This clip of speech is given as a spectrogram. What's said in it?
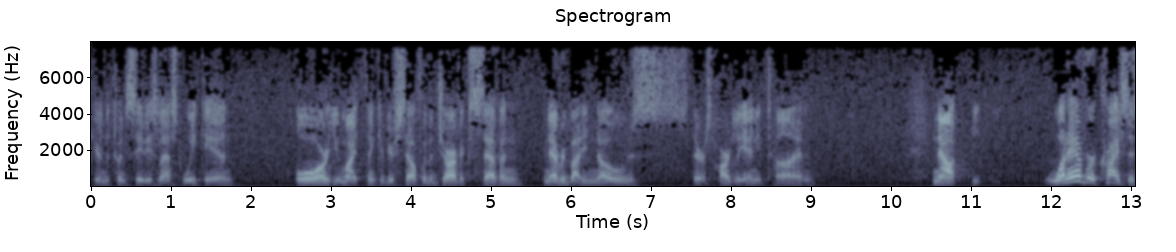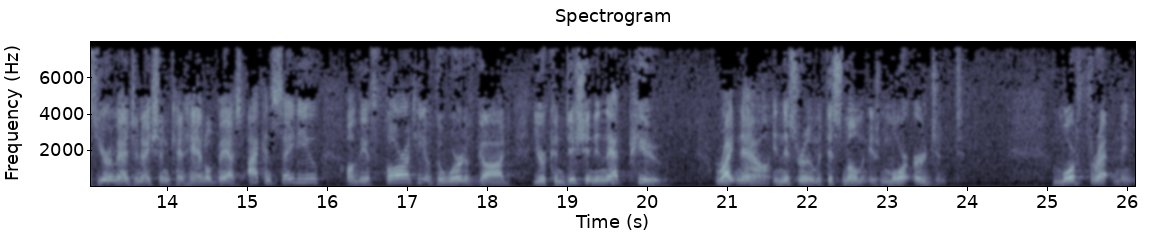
here in the Twin Cities last weekend. Or you might think of yourself with a Jarvik 7, and everybody knows there's hardly any time. Now, whatever crisis your imagination can handle best, I can say to you, on the authority of the Word of God, your condition in that pew, right now, in this room, at this moment, is more urgent, more threatening,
